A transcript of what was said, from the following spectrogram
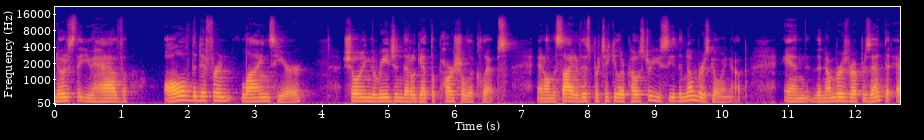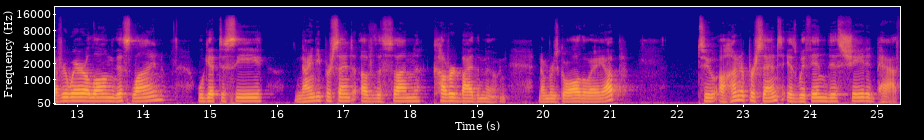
notice that you have all of the different lines here showing the region that'll get the partial eclipse. And on the side of this particular poster, you see the numbers going up. And the numbers represent that everywhere along this line, we'll get to see 90% of the sun covered by the moon. Numbers go all the way up to 100% is within this shaded path.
